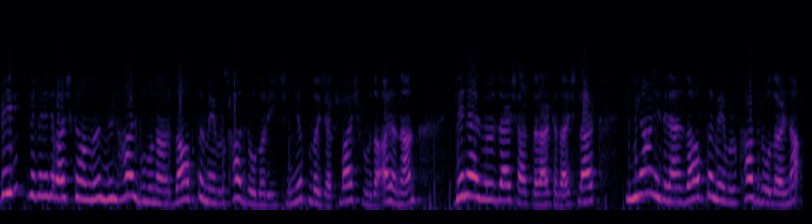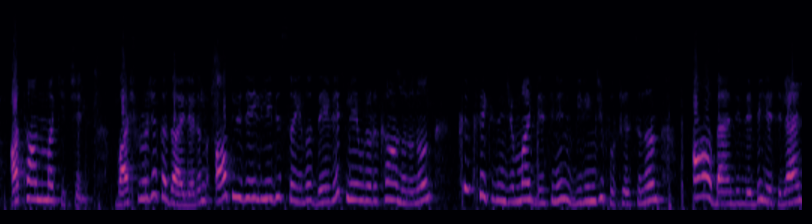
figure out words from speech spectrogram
Beylikdüzü Belediye Başkanlığı münhal bulunan zabıta memuru kadroları için yapılacak başvuruda aranan genel ve özel şartlar arkadaşlar ilan edilen zabıta memuru kadrolarına atanmak için başvuracak adayların 657 sayılı Devlet Memurları Kanunu'nun 48. maddesinin birinci fıkrasının A bendinde belirtilen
